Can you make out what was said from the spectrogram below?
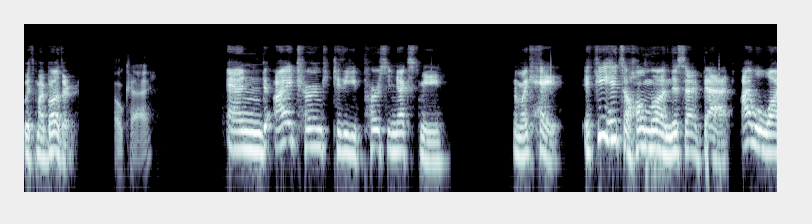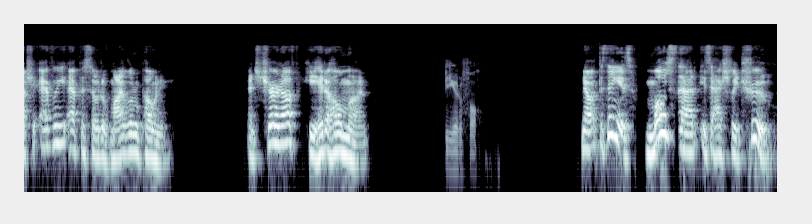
with my brother, Okay. and I turned to the person next to me. And I'm like, "Hey, if he hits a home run this at bat, I will watch every episode of My Little Pony." And sure enough, he hit a home run. Beautiful. Now, the thing is, most of that is actually true.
